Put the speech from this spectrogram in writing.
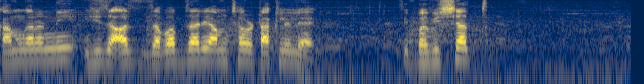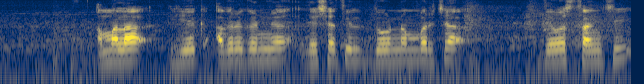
कामगारांनी ही ज- आज जबाबदारी आमच्यावर टाकलेली आहे. ती भविष्यात आम्हाला ही एक अग्रगण्य देशातील दोन नंबरच्या देवस्थानची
